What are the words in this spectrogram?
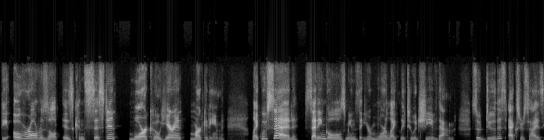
The overall result is consistent, more coherent marketing. Like we've said, setting goals means that you're more likely to achieve them. So do this exercise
